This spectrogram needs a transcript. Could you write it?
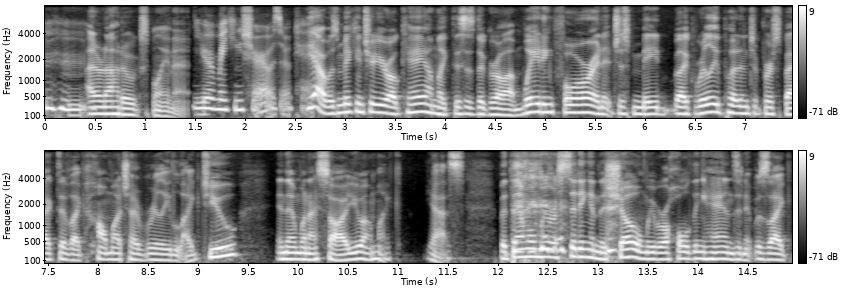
Mm-hmm. I don't know how to explain it. you were making sure I was okay. Yeah, I was making sure you're okay. I'm like, this is the girl I'm waiting for, and it just made like really put into perspective like how much I really liked you. And then when I saw you, I'm like, yes. But then when we were sitting in the show and we were holding hands, and it was like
